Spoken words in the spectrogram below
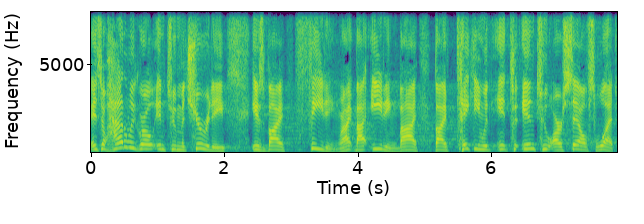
And so, how do we grow into maturity is by feeding, right? By eating, by, by taking with into, into ourselves what?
